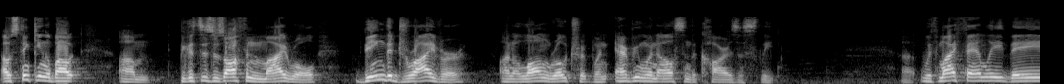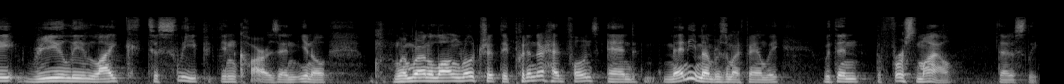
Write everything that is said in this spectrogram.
I was thinking about, um, because this is often my role, being the driver on a long road trip when everyone else in the car is asleep. Uh, with my family, they really like to sleep in cars. And, you know, when we're on a long road trip, they put in their headphones, and many members of my family, within the first mile, dead asleep.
